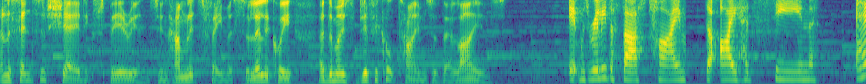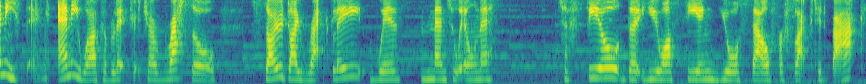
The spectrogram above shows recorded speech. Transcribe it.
and a sense of shared experience in Hamlet's famous soliloquy at the most difficult times of their lives. It was really the first time that I had seen anything, any work of literature wrestle so directly with mental illness. To feel that you are seeing yourself reflected back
